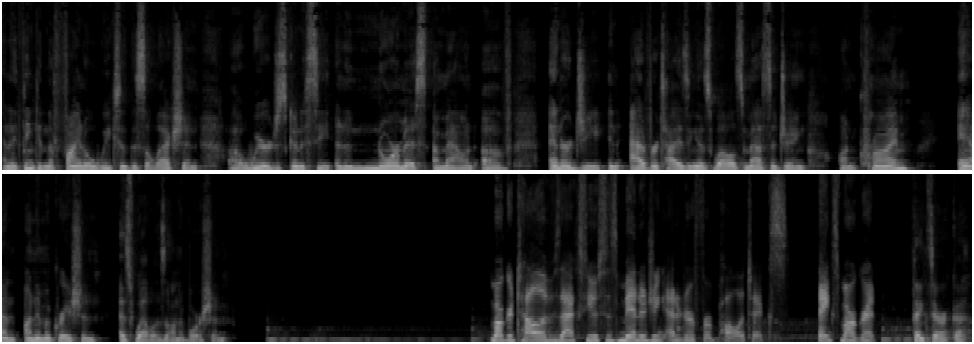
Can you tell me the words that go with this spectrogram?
And I think in the final weeks of this election, uh, we're just going to see an enormous amount of energy in advertising as well as messaging on crime and on immigration as well as on abortion. Margaret Talev is Axios' managing editor for politics. Thanks, Margaret. Thanks, Erica.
